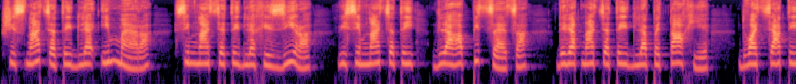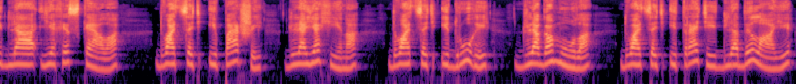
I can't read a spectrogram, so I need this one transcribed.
шістнадцятий для Іммера, сімнадцятий для Хезіра, вісімнадцятий для Гаппіцеца, дев'ятнадцятий для Петахії, двадцятий для Єхескела, двадцять і перший для Яхіна, двадцять і другий для Гамула, двадцять і третій для Дилаї,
